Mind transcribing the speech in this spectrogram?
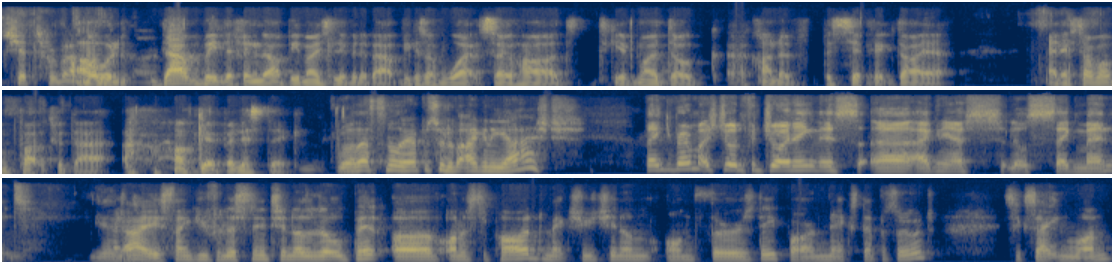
shits for about a I month would. now. That would be the thing that I'd be most livid about because I've worked so hard to give my dog a kind of specific diet, and if someone fucked with that, I'll go ballistic. Well, that's another episode of Agony Ash. Thank you very much, John, for joining this uh, Ash little segment. Yeah, guys, thank you for listening to another little bit of Honest to Pod. Make sure you tune in on Thursday for our next episode. It's an exciting one.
